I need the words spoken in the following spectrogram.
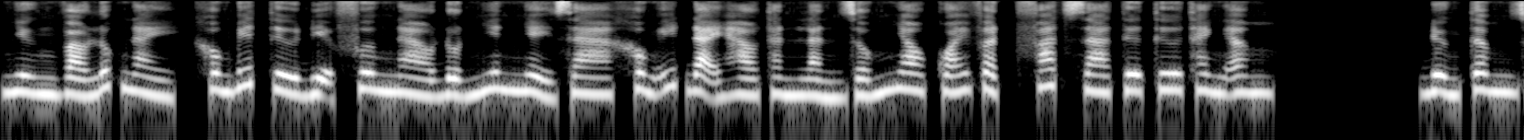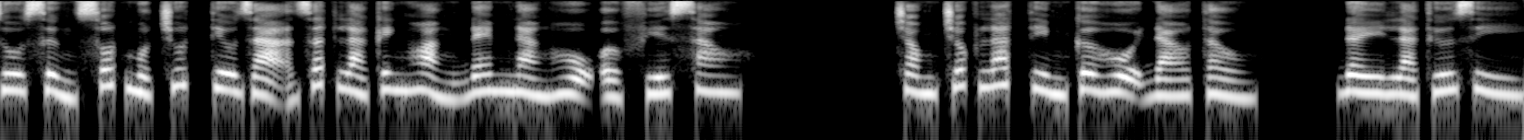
Nhưng vào lúc này, không biết từ địa phương nào đột nhiên nhảy ra không ít đại hào thần lằn giống nhau quái vật phát ra tư tư thanh âm. Đường tâm du sừng sốt một chút tiêu dạ rất là kinh hoàng đem nàng hộ ở phía sau. Trong chốc lát tìm cơ hội đào tàu. Đây là thứ gì?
